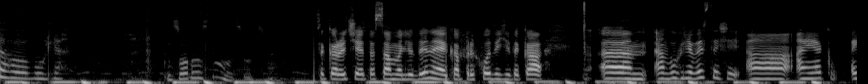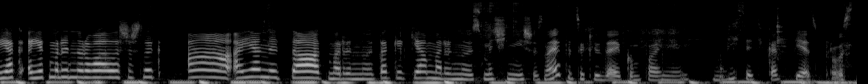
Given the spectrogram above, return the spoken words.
Цього вугля? Зараз ну це це. Це коротше та сама людина, яка приходить і така. А, а вугля вистачить? А, а, як, а, як, а як маринувала шашлик? А, а я не так мариную, так як я мариную смачніше. Знаєте цих людей в компанії? Бісять капець просто.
